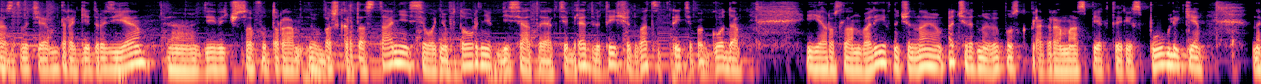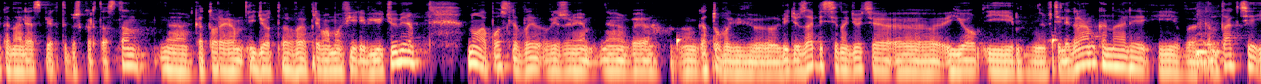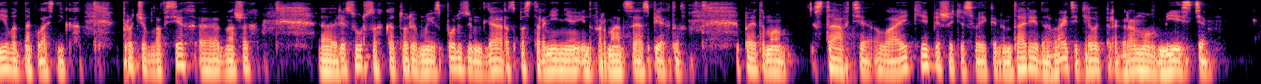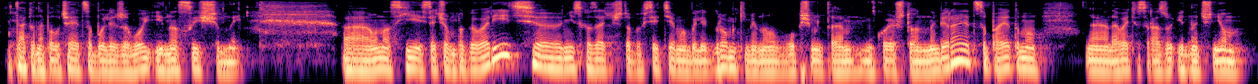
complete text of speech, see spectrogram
Здравствуйте, дорогие друзья. 9 э, часов утра в Башкортостане. Сегодня вторник, 10 октября 2023 года. И я, Руслан Валиев, начинаю очередной выпуск программы «Аспекты республики» на канале «Аспекты Башкортостан», э, которая идет в прямом эфире в YouTube. Ну, а после вы в режиме э, в готовой видеозаписи найдете ее и в Телеграм-канале, и в ВКонтакте, и в Одноклассниках. Впрочем, во всех наших ресурсах, которые мы используем используем для распространения информации аспектов. Поэтому ставьте лайки, пишите свои комментарии, давайте делать программу вместе. Так она получается более живой и насыщенной. Uh, у нас есть о чем поговорить. Не сказать, чтобы все темы были громкими, но, в общем-то, кое-что набирается. Поэтому uh, давайте сразу и начнем.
